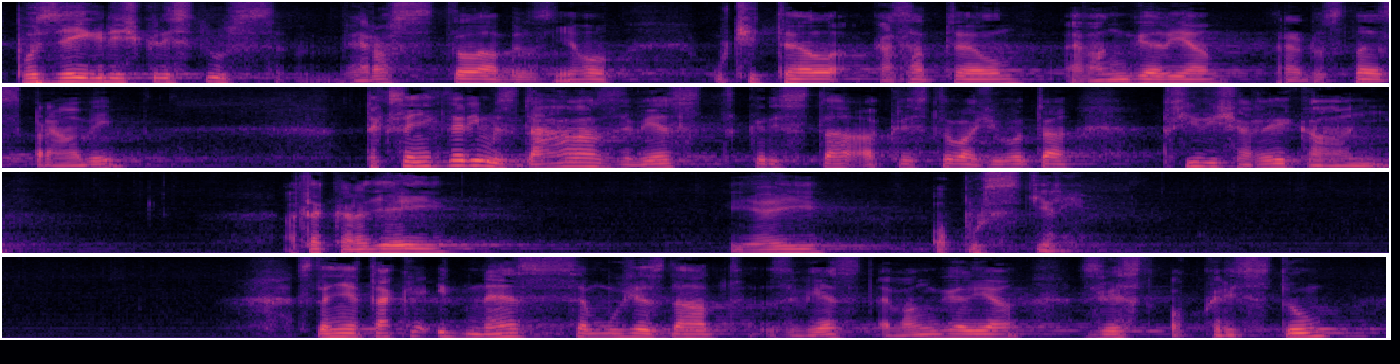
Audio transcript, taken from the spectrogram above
Později, když Kristus vyrostl a byl z něho učitel, kazatel evangelia, radostné zprávy, tak se některým zdála zvěst Krista a Kristova života příliš radikální. A tak raději jej opustili. Stejně tak i dnes se může zdát zvěst Evangelia, zvěst o Kristu.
